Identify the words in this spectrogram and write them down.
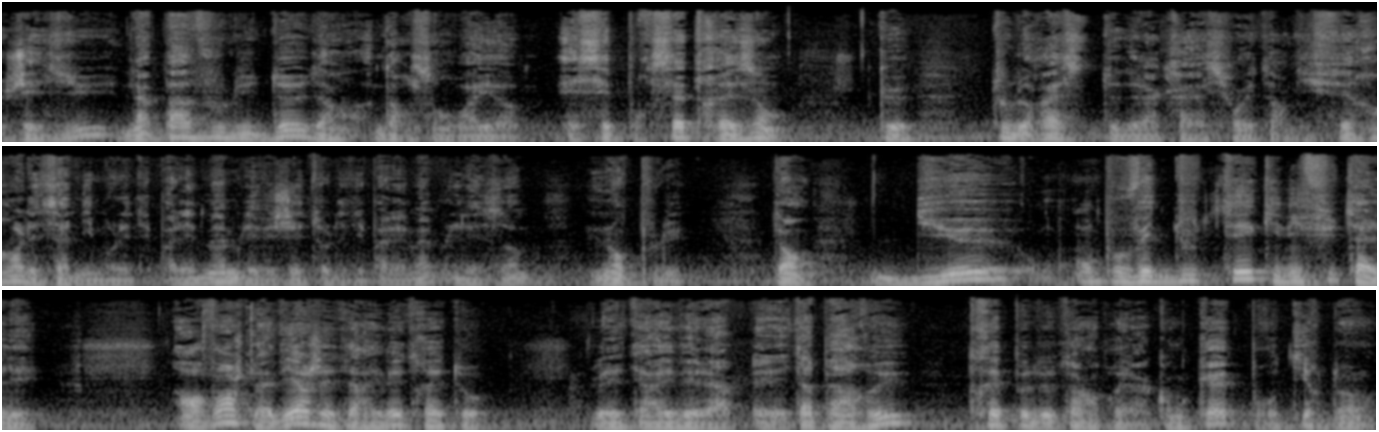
Jésus, n'a pas voulu d'eux dans, dans son royaume. Et c'est pour cette raison que tout le reste de la création étant différent, les animaux n'étaient pas les mêmes, les végétaux n'étaient pas les mêmes, les hommes non plus. Donc Dieu, on pouvait douter qu'il y fût allé. En revanche, la Vierge est arrivée très tôt. Elle est arrivée là, elle est apparue très peu de temps après la conquête pour dire non,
